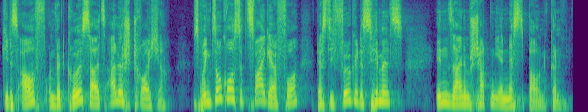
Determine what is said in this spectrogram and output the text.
geht es auf und wird größer als alle Sträucher. Es bringt so große Zweige hervor, dass die Vögel des Himmels in seinem Schatten ihr Nest bauen können.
